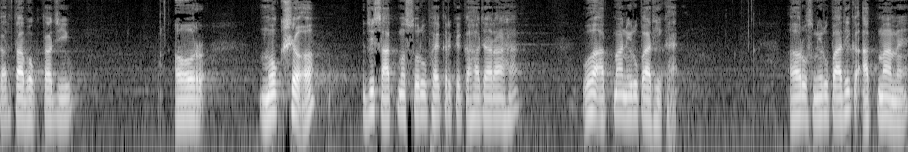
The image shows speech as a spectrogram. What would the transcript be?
कर्ता भोक्ता जीव। और मोक्ष जिस आत्मस्वरूप है करके कहा जा रहा है वह आत्मा निरुपाधिक है। और उस निरुपाधिक आत्मा में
